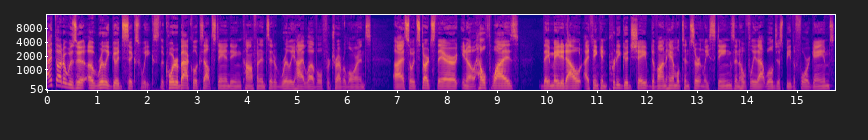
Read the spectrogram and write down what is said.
I thought it was a, a, really good six weeks. The quarterback looks outstanding, confidence at a really high level for Trevor Lawrence. Uh, so it starts there. You know, health wise, they made it out, I think, in pretty good shape. DaVon Hamilton certainly stings, and hopefully that will just be the four games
